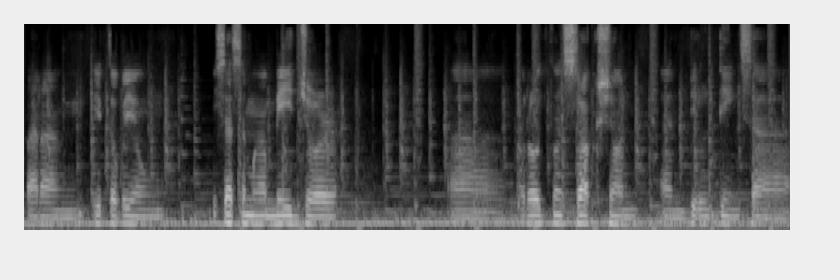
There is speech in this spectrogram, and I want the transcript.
Parang ito pa yung isa sa mga major uh, road construction and building sa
